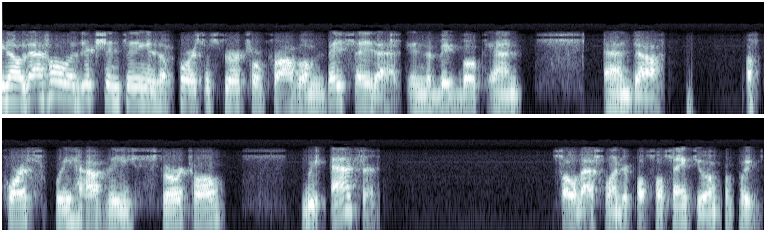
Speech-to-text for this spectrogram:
you know that whole addiction thing is of course a spiritual problem. They say that in the big book, and and uh, of course we have the spiritual we answer so that's wonderful. So thank you. I'm complete.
